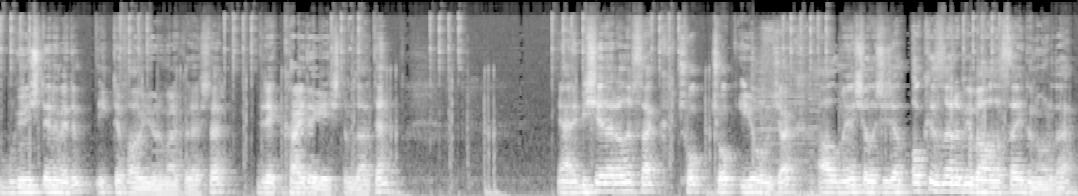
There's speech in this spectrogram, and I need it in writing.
Bugün hiç denemedim. İlk defa oynuyorum arkadaşlar. Direkt kayda geçtim zaten. Yani bir şeyler alırsak çok çok iyi olacak. Almaya çalışacağız. O kızları bir bağlasaydın orada.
